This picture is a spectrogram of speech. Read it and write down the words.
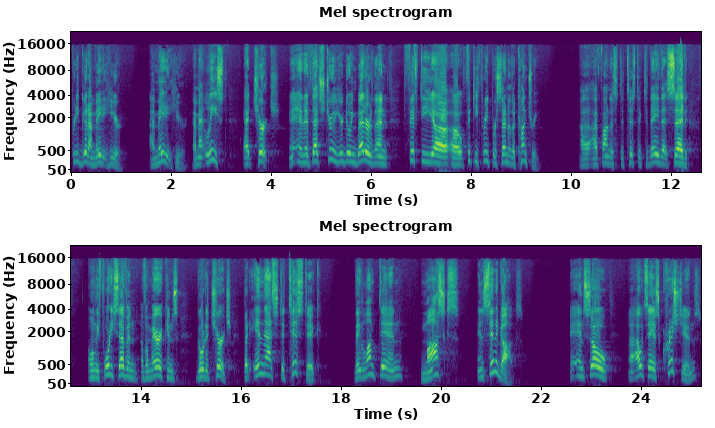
pretty good. I made it here. I made it here. I'm at least at church. And if that's true, you're doing better than 50, uh, uh, 53% of the country. I found a statistic today that said only 47 of Americans go to church. But in that statistic, they lumped in mosques and synagogues. And so uh, I would say, as Christians,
